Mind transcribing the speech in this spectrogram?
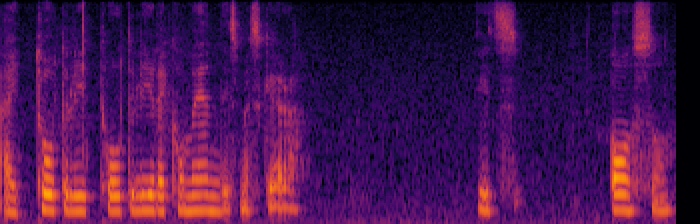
I totally totally recommend this mascara it's awesome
